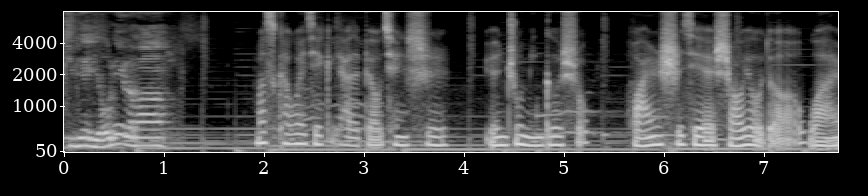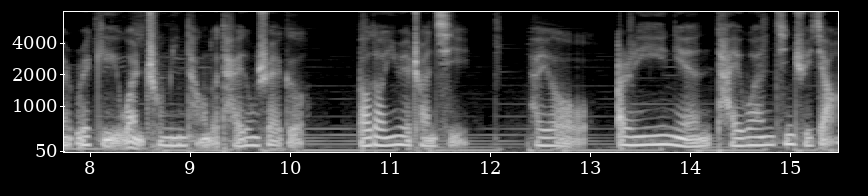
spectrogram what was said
今天油腻了吗？Masca 外界给他的标签是原住民歌手，华人世界少有的玩 Reggae 玩出名堂的台东帅哥，宝岛音乐传奇。还有二零一一年台湾金曲奖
